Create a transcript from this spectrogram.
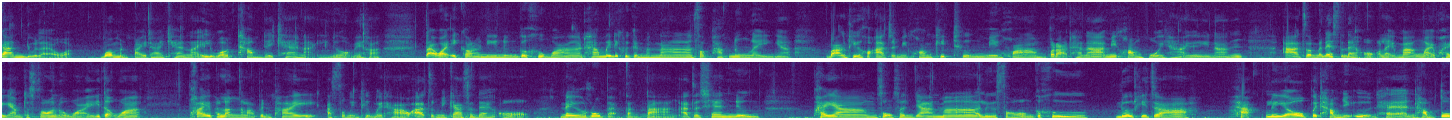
กั้นอยู่แล้วอะว่ามันไปได้แค่ไหนหรือว่าทำได้แค่ไหนเนึกออไหมคะแต่ว่าอีกกรณีหนึ่งก็คือว่าถ้าไม่ได้คุยกันมานานสักพักหนึ่งอะไรอย่างเงี้ยบางทีเขาอาจจะมีความคิดถึงมีความปรารถนา มีความโหยหาอยู่ในนั้น อาจจะไม่ได้แสดงออกอะไรมากมายพยายามจะซ่อนเอาไว้ แต่ว่า ไพ่พลังงานเป็นไพ่อัศวินถือไม้เท้า อาจจะมีการแสดงออกในรูปแบบต่างๆ อาจจะเช่นหนึ่งพยายามส่งสัญญาณมาหรือสองก็คือเลือกที่จะ หักเลี้ยวไปทำอย่างอื่นแทนทำตัว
